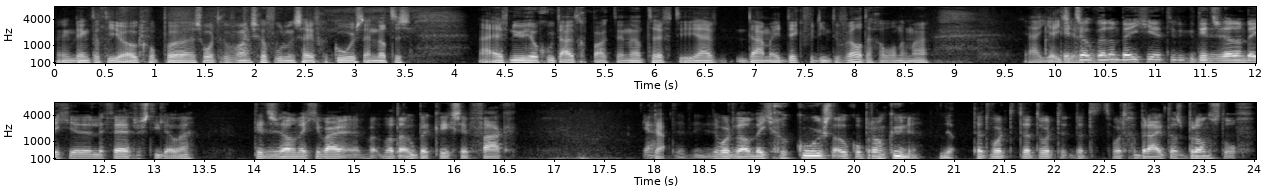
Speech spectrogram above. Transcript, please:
Ik denk dat hij ook op uh, soort revanchegevoelens heeft gekoerst. En dat is... Nou, hij heeft nu heel goed uitgepakt en dat heeft hij, heeft daarmee dik verdiend Vuelta gewonnen. Maar ja, jeetje. Dit is ook wel een beetje, natuurlijk, dit is wel een beetje Lefebvre stilo, hè? Dit is wel een beetje waar, wat ook bij Quickstep vaak, ja, ja. er wordt wel een beetje gekoerst ook op rancune. Ja. Dat, wordt, dat, wordt, dat wordt gebruikt als brandstof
